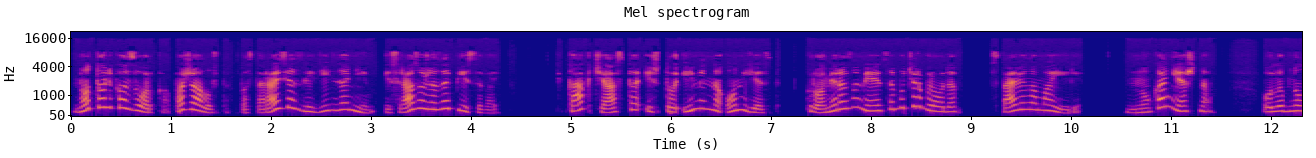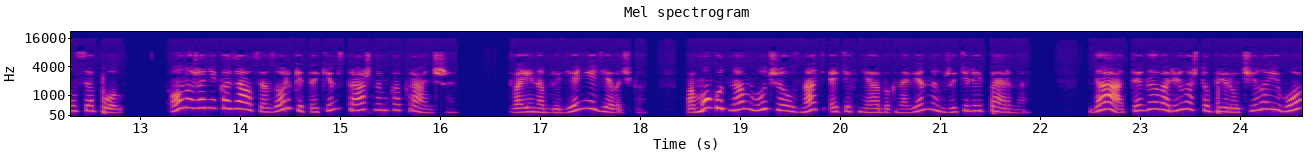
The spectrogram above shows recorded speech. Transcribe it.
Но только зорко, пожалуйста, постарайся следить за ним и сразу же записывай, как часто и что именно он ест, кроме, разумеется, бутербродов, ставила Маири. Ну, конечно, улыбнулся Пол. Он уже не казался Зорке таким страшным, как раньше. Твои наблюдения, девочка, помогут нам лучше узнать этих необыкновенных жителей Перна. Да, ты говорила, что приручила его,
